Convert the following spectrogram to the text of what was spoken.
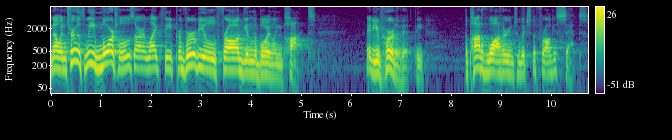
No, in truth, we mortals are like the proverbial frog in the boiling pot. Maybe you've heard of it the, the pot of water into which the frog is set,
